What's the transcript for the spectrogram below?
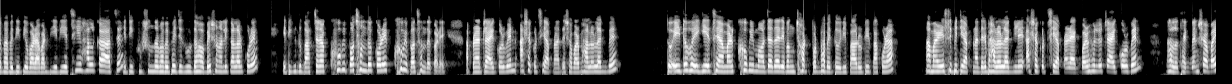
এভাবে দ্বিতীয়বার আবার দিয়ে দিয়েছি। হালকা আছে, এটি খুব সুন্দরভাবে ভেজে তুলতে হবে সোনালি কালার করে। এটি কিন্তু বাচ্চারা খুবই পছন্দ করে, খুবই পছন্দ করে। আপনারা ট্রাই করবেন, আশা করছি আপনাদের সবার ভালো লাগবে। তো এই তো হয়ে গিয়েছে আমার খুবই মজাদার এবং ঝটপটভাবে তৈরি পাউরুটির পাকোড়া। আমার রেসিপিটি আপনাদের ভালো লাগলে আশা করছি আপনারা একবার হলেও ট্রাই করবেন। ভালো থাকবেন সবাই,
